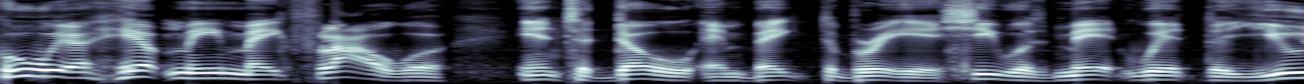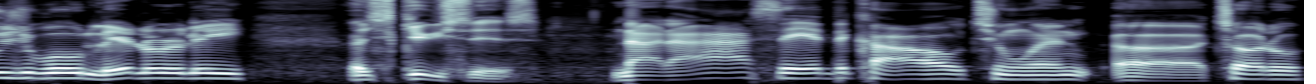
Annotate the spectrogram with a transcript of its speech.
Who will help me make flour into dough and bake the bread? She was met with the usual literally excuses. Not I, said the cow, chewing uh, turtle,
